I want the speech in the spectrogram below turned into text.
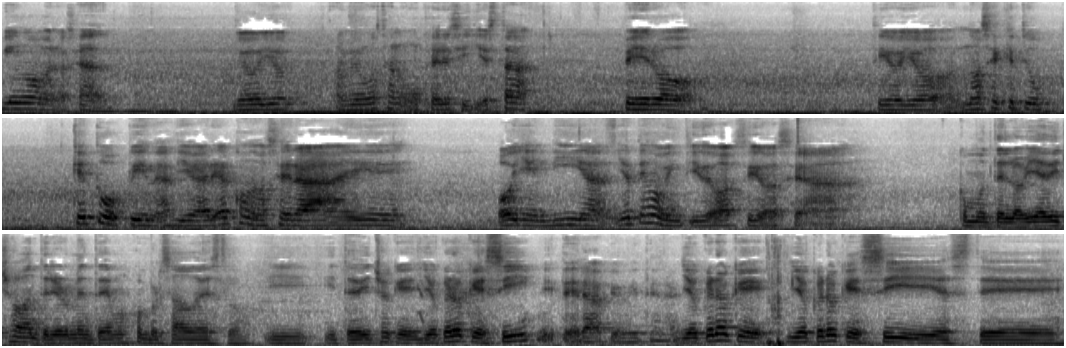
bien hombre, o sea, yo, yo, a mí me gustan las mujeres y ya está. Pero, tío, yo no sé qué tú, qué tú opinas. ¿Llegaría a conocer a alguien hoy en día? Ya tengo 22, tío, o sea, Como te lo había dicho anteriormente, hemos conversado de esto. Y, y te he dicho que yo creo que sí. mi terapia, mi terapia. Yo creo que, yo creo que sí, este...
